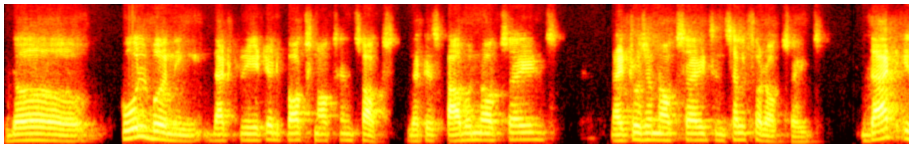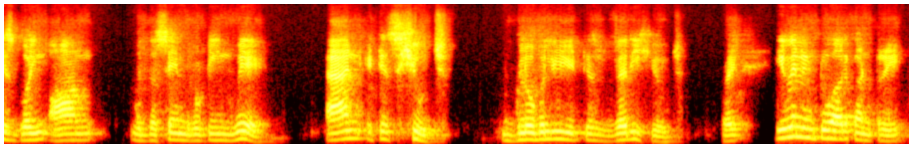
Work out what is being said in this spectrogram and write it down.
the coal burning that created COX, NOx, and SOx, that is carbon oxides, nitrogen oxides, and sulfur oxides, that is going on with the same routine way. And it is huge. Globally, it is very huge, right? even into our country,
